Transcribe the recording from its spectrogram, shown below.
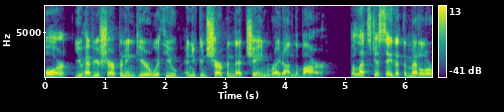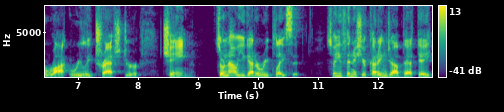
Or you have your sharpening gear with you and you can sharpen that chain right on the bar. But let's just say that the metal or rock really trashed your chain. So now you gotta replace it. So you finish your cutting job that day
